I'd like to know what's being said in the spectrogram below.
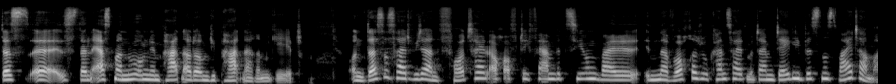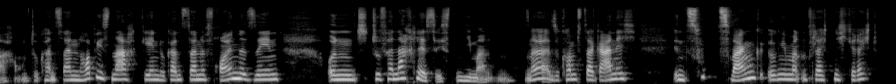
dass äh, es dann erstmal nur um den Partner oder um die Partnerin geht. Und das ist halt wieder ein Vorteil auch auf die Fernbeziehung, weil in der Woche du kannst halt mit deinem Daily Business weitermachen. Du kannst deinen Hobbys nachgehen, du kannst deine Freunde sehen und du vernachlässigst niemanden. Ne? Also kommst da gar nicht in Zugzwang, irgendjemandem vielleicht nicht gerecht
